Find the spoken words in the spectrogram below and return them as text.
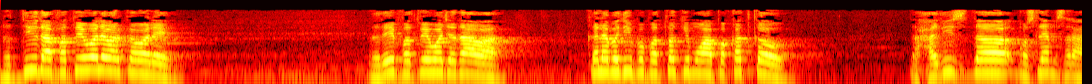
نو دیو دا فتوی ولې ورکولې د دې فتوی وجه دا و کله به دی په فتوا کې موافقت کو د حدیث د مسلم سره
